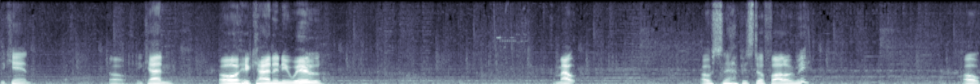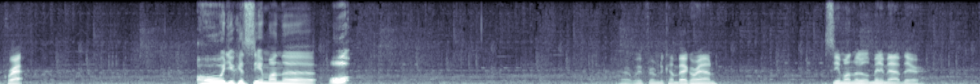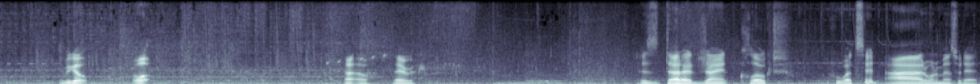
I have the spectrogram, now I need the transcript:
You can't. Oh, he can. Oh, he can and he will. I'm out. Oh, snap. He's still following me? Oh, crap. Oh, and you can see him on the... Oh! Wait for him to come back around. See him on the little mini-map there. Here we go. Oh! Uh-oh. There we go. Is that a giant cloaked... What's it? I don't want to mess with that.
